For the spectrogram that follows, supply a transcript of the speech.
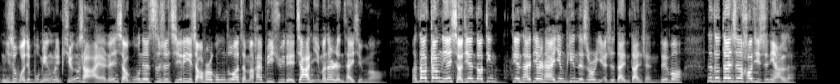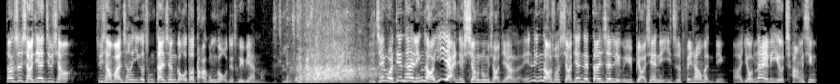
你说我就不明白，凭啥呀？人小姑娘自食其力找份工作，怎么还必须得嫁你们那人才行啊？那当当年小健到电电台电视台应聘的时候也是单单身，对不？那都单身好几十年了，当时小健就想就想完成一个从单身狗到打工狗的蜕变吗？结果电台领导一眼就相中小健了。人领导说小健在单身领域表现的一直非常稳定啊，有耐力、有长性、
